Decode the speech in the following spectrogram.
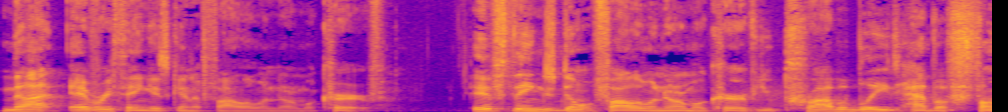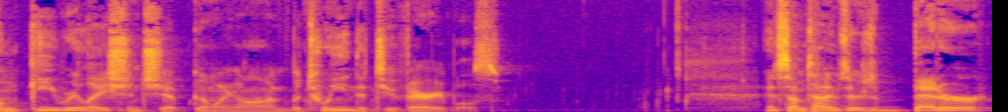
not everything is going to follow a normal curve. If things don't follow a normal curve you probably have a funky relationship going on between the two variables. And sometimes there's better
